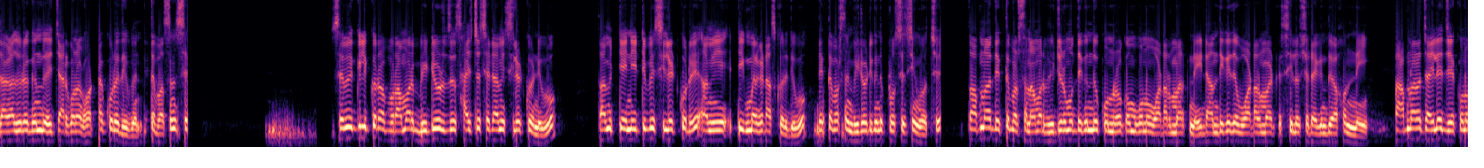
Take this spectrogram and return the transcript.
জায়গা জুড়ে কিন্তু এই চার কোনা ঘরটা করে দিবেন। দেখতে পাচ্ছেন? সেভে ক্লিক করার পর আমার ভিডিওর যে সাইজটা সেটা আমি সিলেক্ট করে নিব। তো আমি টেন এইটিপি সিলেক্ট করে আমি টিক মার্কে টাচ করে দিব। দেখতে পাচ্ছেন ভিডিওটি কিন্তু প্রসেসিং হচ্ছে। তো আপনারা দেখতে পাচ্ছেন, আমার ভিডিওর মধ্যে কিন্তু কোনো রকম কোনো ওয়াটারমার্ক নেই। ডান দিকে যে ওয়াটারমার্ক ছিল, সেটা কিন্তু এখন নেই। আপনারা চাইলে যে কোনো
